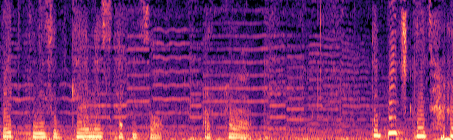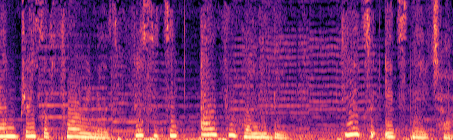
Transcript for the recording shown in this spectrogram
birthplace of Ghana's capital, Accra. The beach got hundreds of foreigners visiting every holiday due to its nature.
